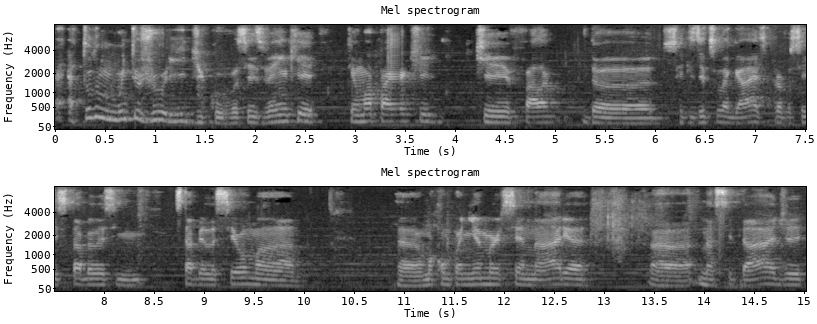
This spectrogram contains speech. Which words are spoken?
É, é tudo muito jurídico. Vocês veem que tem uma parte que fala do- dos requisitos legais para você estabelecer, estabelecer uma, eh, uma companhia mercenária ah, na cidade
